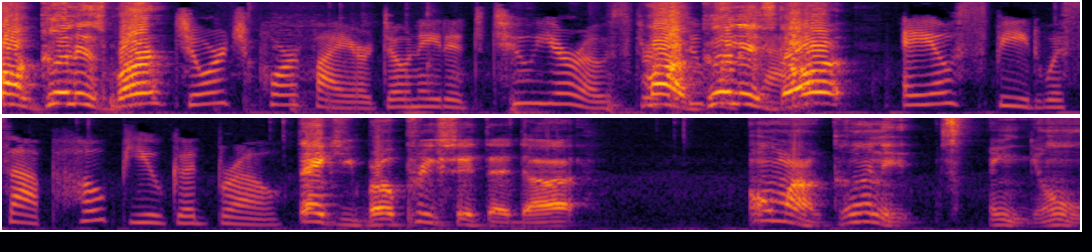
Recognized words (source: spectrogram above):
Oh my goodness, bro. George Porfire donated 2 euros through My Super goodness, Chat. dog. Ayo Speed, what's up? Hope you good, bro. Thank you, bro. Appreciate that, dog. Oh my goodness. Ain't yo.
